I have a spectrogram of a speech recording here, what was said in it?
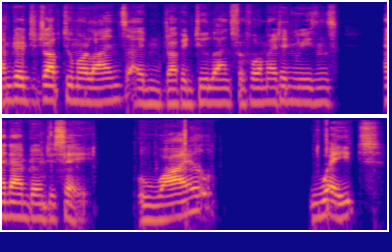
I'm going to drop two more lines. I'm dropping two lines for formatting reasons. And I'm going to say, while wait,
